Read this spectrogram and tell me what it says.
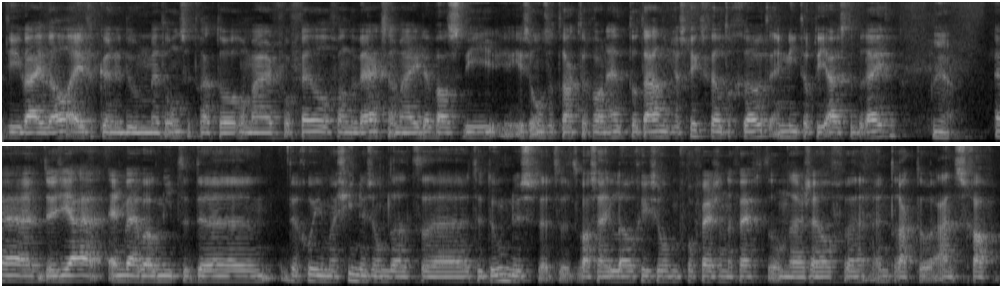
die wij wel even kunnen doen met onze tractoren. Maar voor veel van de werkzaamheden was die, is onze tractor gewoon het, totaal niet geschikt. Veel te groot en niet op de juiste breedte. Ja. Eh, dus ja, en we hebben ook niet de, de goede machines om dat eh, te doen. Dus het, het was heel logisch om voor vers en de vecht om daar zelf eh, een tractor aan te schaffen.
